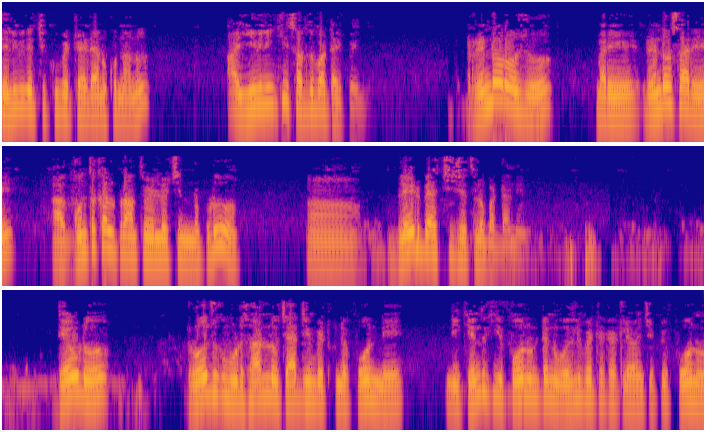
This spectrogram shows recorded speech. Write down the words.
తెలివిగా చిక్కు పెట్టాడే అనుకున్నాను. ఆ ఈవినింగ్కి సర్దుబాటు అయిపోయింది. రెండో రోజు మరి రెండోసారి ఆ గుంతకల్ ప్రాంతం వెళ్ళి వచ్చినప్పుడు బ్లేడ్ బ్యాచ్ చేతిలో పడ్డా నేను. దేవుడు రోజుకు మూడు సార్లు ఛార్జింగ్ పెట్టుకునే ఫోన్ని నీకెందుకు ఈ ఫోన్ ఉంటే నువ్వు వదిలిపెట్టేటట్లేవు అని చెప్పి ఫోను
